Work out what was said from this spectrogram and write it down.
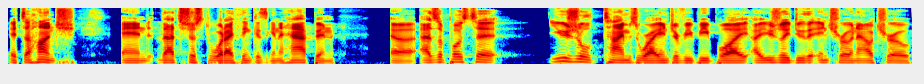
It's a hunch, and that's just what I think is going to happen. Uh, as opposed to usual times where I interview people, I, I usually do the intro and outro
